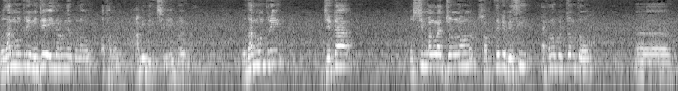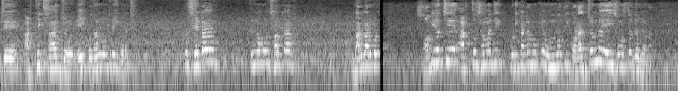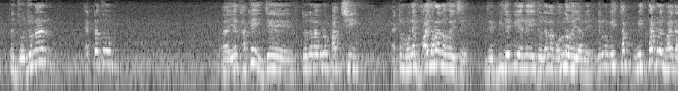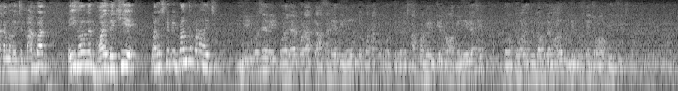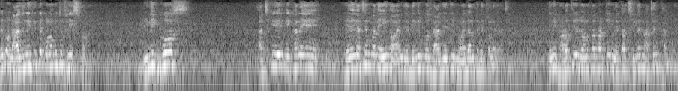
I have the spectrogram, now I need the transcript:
প্রধানমন্ত্রী নিজে এই ধরনের কোনো কথা বলেন আমি দিচ্ছি, এইভাবে প্রধানমন্ত্রী যেটা পশ্চিমবাংলার জন্য সব থেকে বেশি এখনও পর্যন্ত যে আর্থিক সাহায্য এই প্রধানমন্ত্রীই করেছেন। তো সেটা তৃণমূল সরকার বারবার করে সবই হচ্ছে আর্থসামাজিক পরিকাঠামোকে উন্নতি করার জন্য এই সমস্ত যোজনা। তো যোজনার একটা তো ইয়ে থাকেই যে যোজনাগুলো পাচ্ছি। একটা মনে ভয় ধরানো হয়েছে যে বিজেপি এলে এই যোজনা বন্ধ হয়ে যাবে। যেগুলো মিথ্যা মিথ্যা করে ভয় দেখানো হয়েছে। বারবার এই ধরনের ভয় দেখিয়ে মানুষকে বিভ্রান্ত করা হয়েছে। দিলীপ ঘোষের এই পরাজয়ের পর আজকে আশা নিয়ে তৃণমূল তো কটাক্ষ করতে পারে ছাপ্পান্ন এমপির হাওয়া বেরিয়ে গেছে। বর্তমানে দুর্গাপুরের মানুষ দিলীপ ঘোষকে জবাব দিয়ে দিয়েছে। দেখুন রাজনীতিতে কোনো কিছু ফিক্স নয়। দিলীপ ঘোষ আজকে এখানে হেরে গেছেন মানে এই নয় যে দিলীপ ঘোষ রাজনীতির ময়দান থেকে চলে গেছেন। তিনি ভারতীয় জনতা পার্টির নেতা ছিলেন, আছেন, থাকবেন।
